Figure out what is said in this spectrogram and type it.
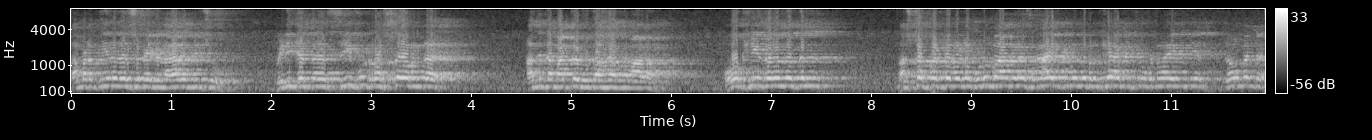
നമ്മുടെ തീരദേശ മേഖല ആരംഭിച്ചു. വിഴിഞ്ഞത്ത് സീ ഫുഡ് റെസ്റ്റോറന്റ് അതിന്റെ മറ്റൊരു ഉദാഹരണമാണ്. ഓഖി ദുരന്തത്തിൽ നഷ്ടപ്പെട്ടവരുടെ കുടുംബാംഗങ്ങളെ സഹായിക്കുമെന്ന് പ്രഖ്യാപിച്ചു പിണറായി വിജയൻ ഗവൺമെന്റ്.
